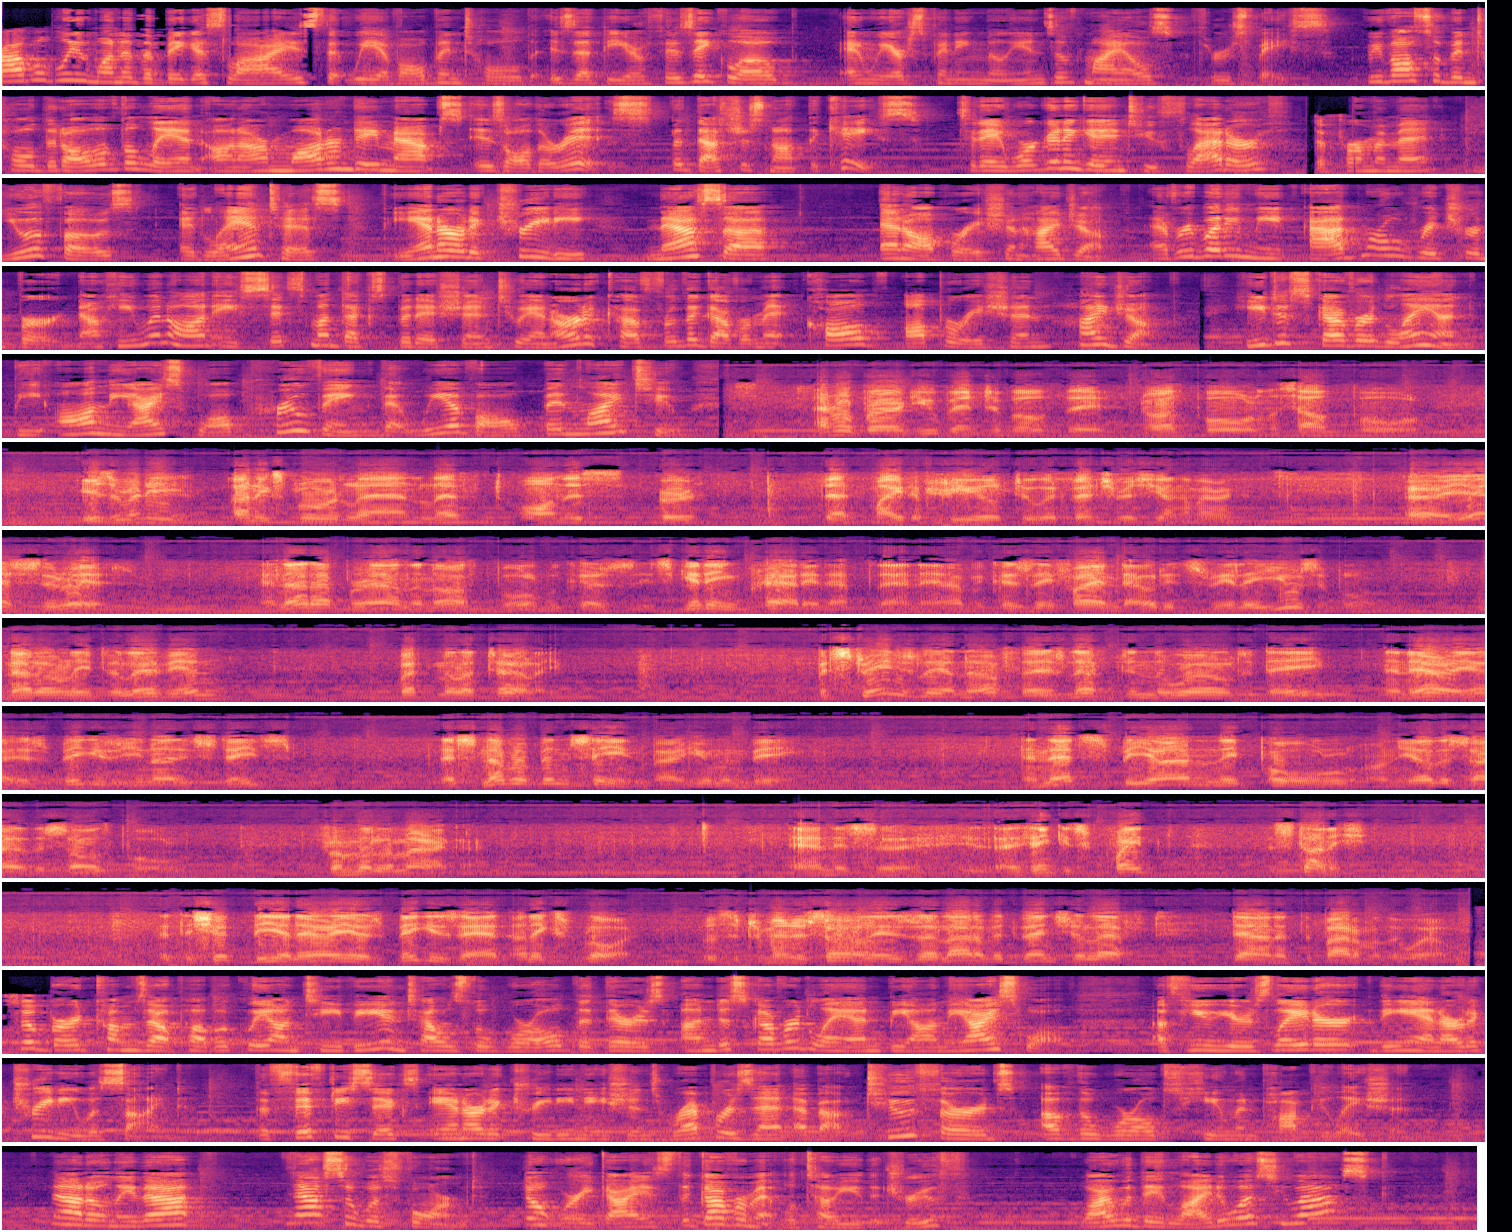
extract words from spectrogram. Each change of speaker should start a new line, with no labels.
Probably one of the biggest lies that we have all been told is that the Earth is a globe and we are spinning millions of miles through space. We've also been told that all of the land on our modern day maps is all there is, but that's just not the case. Today we're going to get into flat Earth, the firmament, UFOs, Atlantis, the Antarctic Treaty, NASA, and Operation High Jump. Everybody meet Admiral Richard Byrd. Now, he went on a six month expedition to Antarctica for the government called Operation High Jump. He discovered land beyond the ice wall, proving that we have all been lied to.
Admiral Byrd, you've been to both the North Pole and the South Pole. Is there any unexplored land left on this Earth that might appeal to adventurous young Americans?
Uh, yes, there is. And not up around the North Pole because it's getting crowded up there now because they find out it's really usable, not only to live in, but militarily. But strangely enough, there's left in the world today an area as big as the United States that's never been seen by a human being. And that's beyond the pole on the other side of the South Pole from Middle America. And it's, uh, I think it's quite astonishing that there should be an area as big as that unexplored.
That's a tremendous
So
challenge.
there's a lot of adventure left down at the bottom of the world.
So Byrd comes out publicly on TV and tells the world that there is undiscovered land beyond the ice wall. A few years later, the Antarctic Treaty was signed. The 56 Antarctic Treaty nations represent about two thirds of the world's human population. Not only that, NASA was formed. Don't worry, guys, the government will tell you the truth. Why would they lie to us, you ask?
